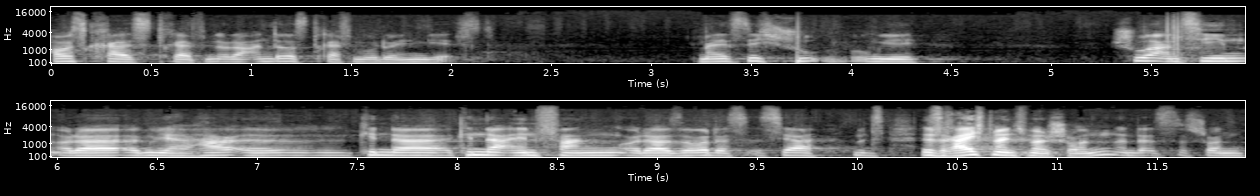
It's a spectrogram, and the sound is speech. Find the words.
Hauskreistreffen oder anderes Treffen, wo du hingehst. Ich meine jetzt nicht Schu irgendwie Schuhe anziehen oder irgendwie ha äh, Kinder, Kinder einfangen oder so. Das ist ja, das reicht manchmal schon und das ist schon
